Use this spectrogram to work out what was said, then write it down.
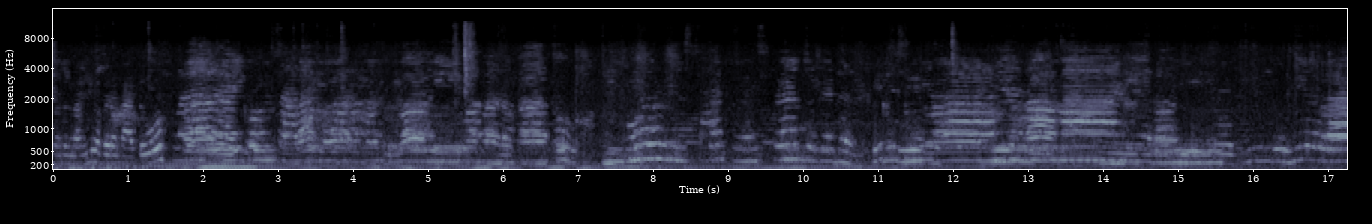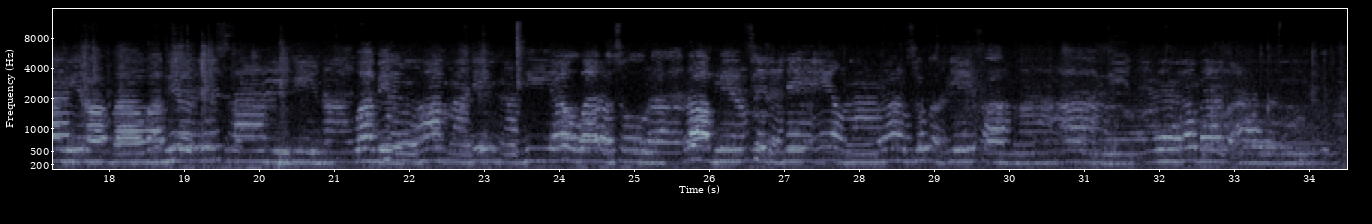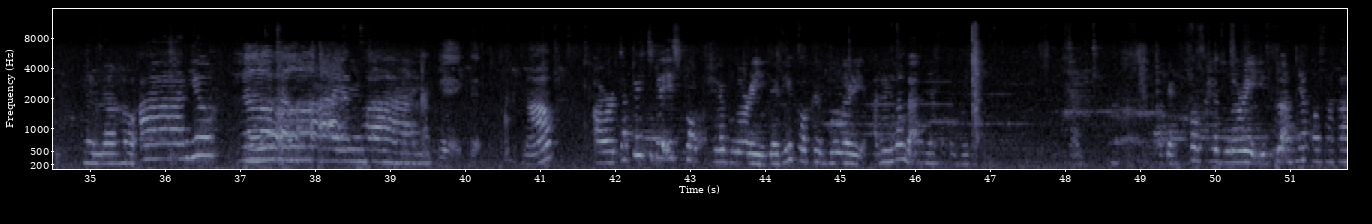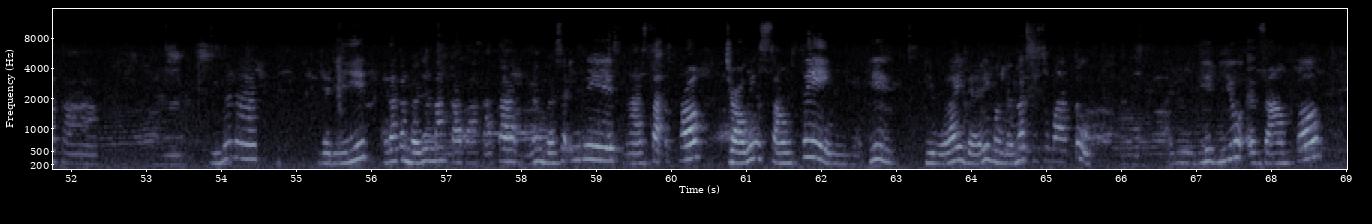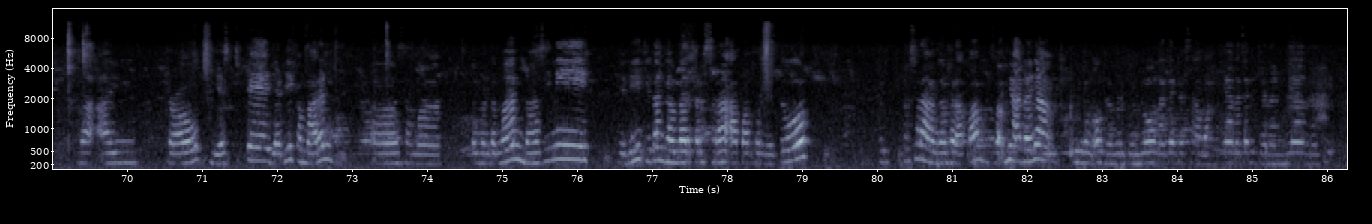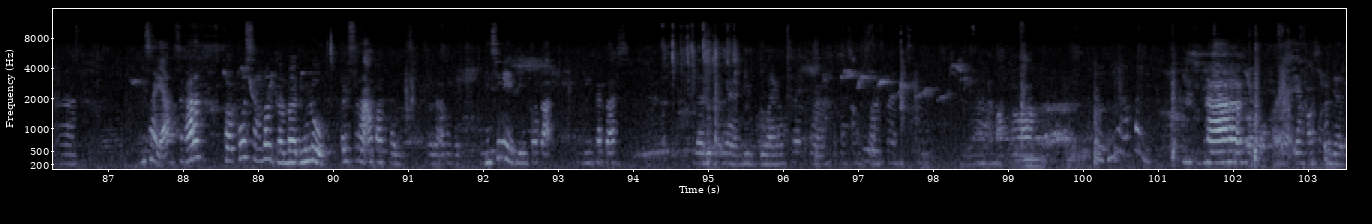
warahmatullahi wabarakatuh. Waalaikumsalam warahmatullahi wabarakatuh. Bismillahirrahmanirrahim. Billahi wa bil islami dina wa bil muhammadin nabiyya wa rasula rabbi sidni ilma warzuqni fahma amin ya rabbal alamin Hello, how are you? hello hello I'm fine Okay, good. Now, our topic today is vocabulary. Jadi vocabulary. Ada yang tahu nggak artinya vocabulary? Oke, vocabulary itu artinya kosakata. Gimana? Jadi, kita akan belajar tentang kata-kata dalam bahasa Inggris. Nah, start from drawing something. Jadi, dimulai dari menggambar sesuatu. I will give you example that I draw yesterday. Jadi kemarin eh, sama teman-teman bahas ini. Jadi kita gambar terserah apa pun itu. Terserah gambar apa. Babnya adanya gunung oh gambar gunung, nanti ada sawahnya, nanti ada jalannya, nanti nah, bisa ya. Sekarang fokus sama gambar dulu. Terserah apa pun. Di sini di kotak di kertas garisnya di blank paper kertas kosong. Ya, apa Nah, yang kosong aja.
